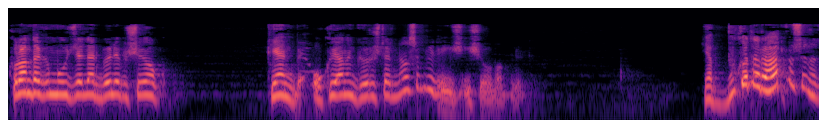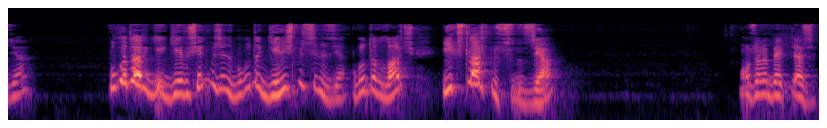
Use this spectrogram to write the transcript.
Kur'an'daki mucizeler böyle bir şey yok. Diyen okuyanın görüşleri nasıl bir iş, işi olabilir? Ya bu kadar rahat mısınız ya? Bu kadar ge- gevşek misiniz? Bu kadar geniş misiniz ya? Bu kadar large, x large mısınız ya? Ondan sonra beklersin.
